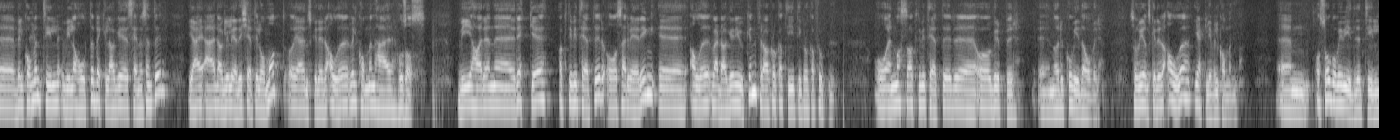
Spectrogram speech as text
eh, velkommen til Villa Holte Bekkelaget seniorsenter. Jeg er daglig leder Kjetil Aamodt, og jeg ønsker dere alle velkommen her hos oss. Vi har en eh, rekke aktiviteter og servering eh, alle hverdager i uken fra klokka 10 til klokka 14. Og en masse aktiviteter og grupper når covid er over. Så vi ønsker dere alle hjertelig velkommen. Og så går vi videre til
